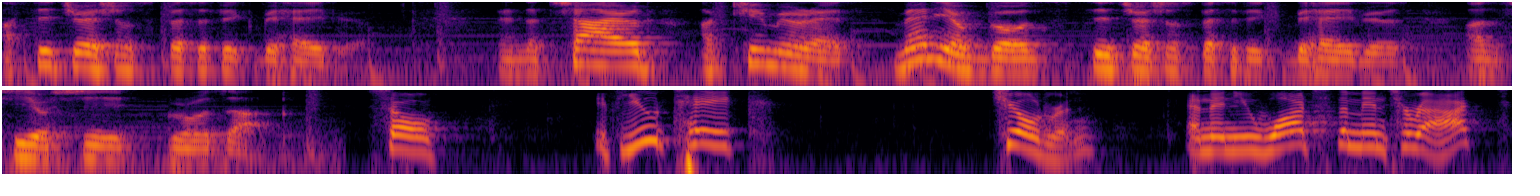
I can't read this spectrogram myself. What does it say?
a situation specific behavior and the child accumulates many of those situation specific behaviors as he or she grows up. So, if you take children and then you watch them interact,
